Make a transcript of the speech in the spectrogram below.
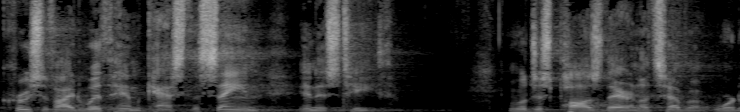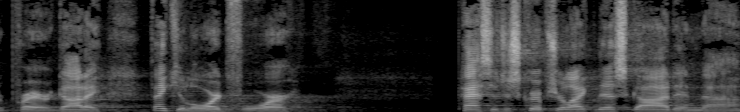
crucified with him cast the same in his teeth. We'll just pause there and let's have a word of prayer. God, I thank you, Lord, for passage of scripture like this, God, and uh,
